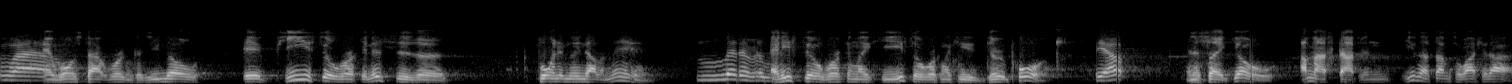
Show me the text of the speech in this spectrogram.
Wow. and won't stop working because you know if he's still working, this is a four hundred million dollar man, Literally. and he's still working like he, he's still working like he's dirt poor. yep. And it's like, yo, I'm not stopping. He's not stopping, so why should I?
